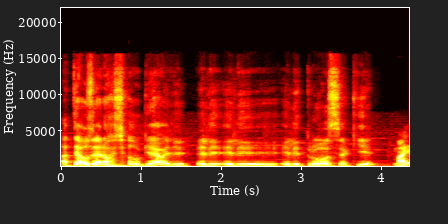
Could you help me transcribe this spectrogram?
até os heróis de aluguel ele, ele, ele, ele trouxe aqui. Mas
